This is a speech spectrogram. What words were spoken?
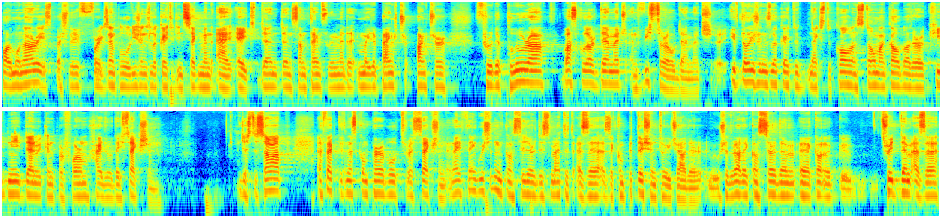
pulmonary, especially if, for example, lesion is located in segment A8, then, then sometimes we made a, made a puncture, puncture through the pleura, vascular damage, and visceral damage. If the lesion is located next to colon, stomach, gallbladder, or kidney, then we can perform hydrodissection. Just to sum up, effectiveness comparable to resection. And I think we shouldn't consider this method as a, as a competition to each other. We should rather consider them, uh, uh treat them as a,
